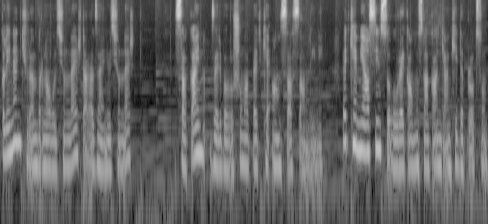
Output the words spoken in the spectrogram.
Կլինեն թյուրըմբռնողություններ, տարաձայնություններ, սակայն ձեր որոշումը պետք է անսասան լինի։ Պետք է միասին սովորեք ամուսնական կյանքի դպրոցում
